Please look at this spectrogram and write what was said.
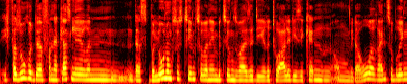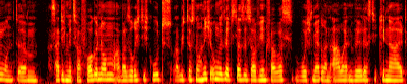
ich versuche der, von der Klassenlehrerin das Belohnungssystem zu übernehmen, beziehungsweise die Rituale, die sie kennen, um wieder Ruhe reinzubringen und ähm, das hatte ich mir zwar vorgenommen, aber so richtig gut habe ich das noch nicht umgesetzt. Das ist auf jeden Fall was, wo ich mehr dran arbeiten will, dass die Kinder halt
